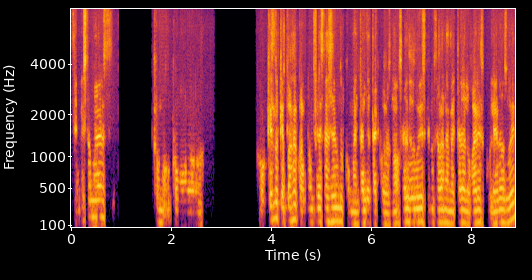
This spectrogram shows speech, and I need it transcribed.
se me hizo más como, como, como qué es lo que pasa cuando un fresa hace un documental de tacos, ¿no? O sea, esos güeyes que no se van a meter a lugares culeros, güey,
